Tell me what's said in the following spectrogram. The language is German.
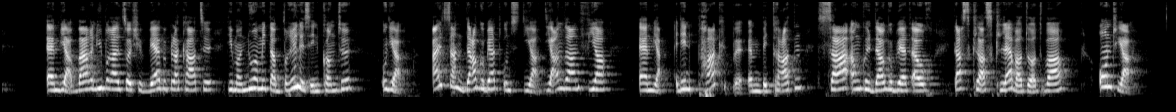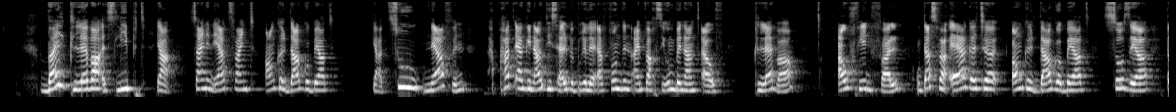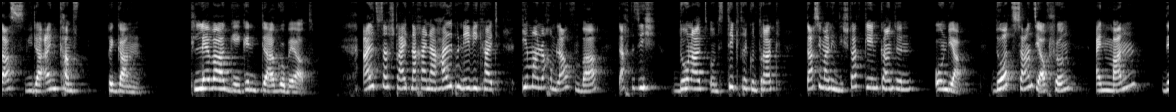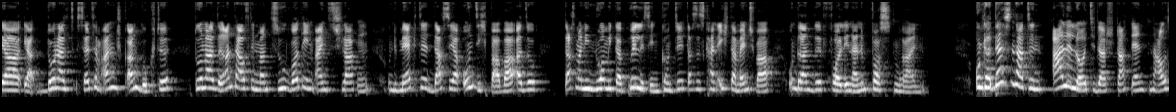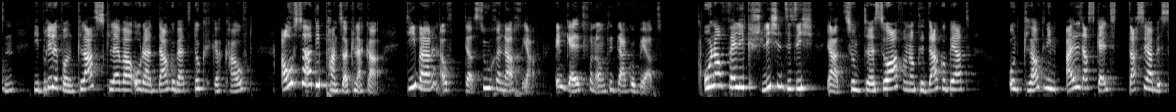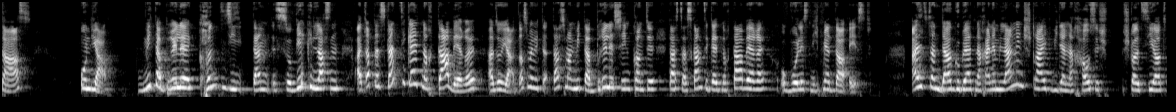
ähm, ja, waren überall solche Werbeplakate, die man nur mit der Brille sehen konnte. Und ja, als dann Dagobert und die, die anderen vier ähm, ja, den Park ähm, betraten, sah Onkel Dagobert auch, dass Klaas Clever dort war. Und ja, weil Clever es liebt, ja, seinen Erzfeind Onkel Dagobert ja, zu nerven, hat er genau dieselbe Brille erfunden, einfach sie umbenannt auf Clever. Auf jeden Fall. Und das verärgerte Onkel Dagobert so sehr, dass wieder ein Kampf begann. Clever gegen Dagobert. Als der Streit nach einer halben Ewigkeit immer noch im Laufen war, dachte sich Donald und Tick, Trick und Track, dass sie mal in die Stadt gehen könnten. Und ja, dort sahen sie auch schon einen Mann, der ja Donald seltsam anguckte. Donald rannte auf den Mann zu, wollte ihm eins schlagen und merkte, dass er unsichtbar war, also dass man ihn nur mit der Brille sehen konnte, dass es kein echter Mensch war und rannte voll in einen Posten rein. Unterdessen hatten alle Leute der Stadt Entenhausen die Brille von Klaas Clever oder Dagobert Duck gekauft, außer die Panzerknacker. Die waren auf der Suche nach, ja, dem Geld von Onkel Dagobert. Unauffällig schlichen sie sich, ja, zum Tresor von Onkel Dagobert und klauten ihm all das Geld, das er besaß. Und ja, mit der Brille konnten sie dann es so wirken lassen, als ob das ganze Geld noch da wäre. Also ja, dass man, mit, dass man mit der Brille sehen konnte, dass das ganze Geld noch da wäre, obwohl es nicht mehr da ist. Als dann Dagobert nach einem langen Streit wieder nach Hause stolziert,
